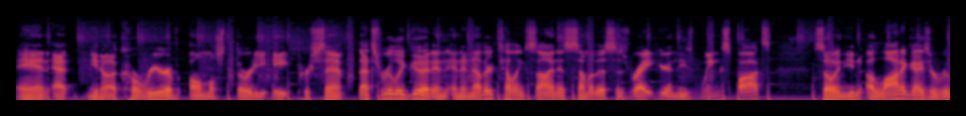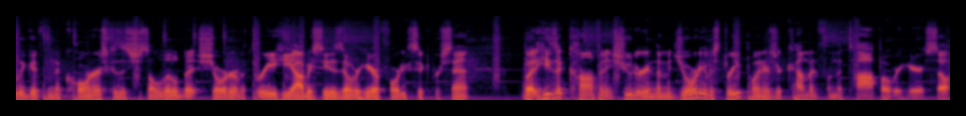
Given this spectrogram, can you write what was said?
and at you know a career of almost 38% that's really good. And, and another telling sign is some of this is right here in these wing spots. So and you know, a lot of guys are really good from the corners because it's just a little bit shorter of a three. He obviously is over here 46% but he's a confident shooter and the majority of his three pointers are coming from the top over here. So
